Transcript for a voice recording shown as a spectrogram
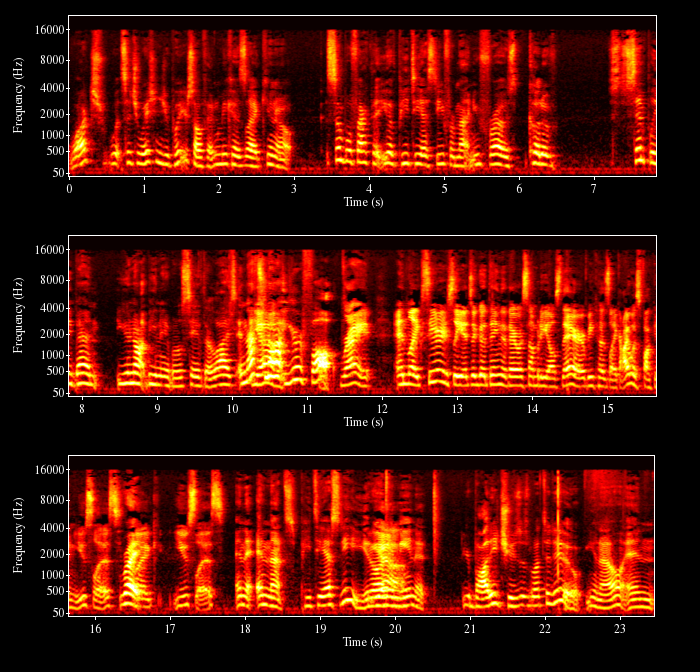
watch what situations you put yourself in because, like, you know, simple fact that you have PTSD from that and you froze could have simply been you're not being able to save their lives, and that's Yeah. not your fault. Right. And like seriously, it's a good thing that there was somebody else there because like I was fucking useless. Right. Like useless. and and that's PTSD. You know what I mean? It your body chooses what to do, you know, and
